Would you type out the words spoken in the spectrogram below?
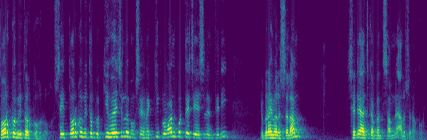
তর্ক বিতর্ক হলো। সেই তর্ক বিতর্ক কি হয়েছিল এবং সেখানে কি প্রমাণ করতে চেয়েছিলেন তিনি? ইব্রাহিম আলাইসাল্লাম সেটাই আজকে আপনাদের সামনে আলোচনা করব।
